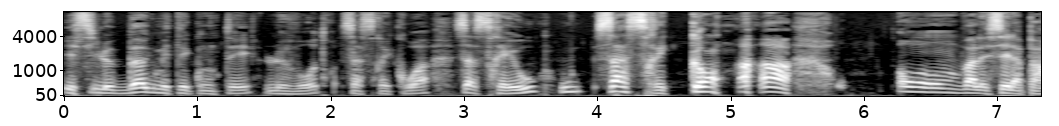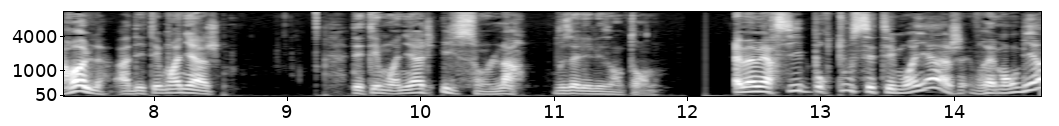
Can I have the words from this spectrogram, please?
Et si le bug m'était compté, le vôtre, ça serait quoi? Ça serait où? Ou ça serait quand? On va laisser la parole à des témoignages. Des témoignages, ils sont là. Vous allez les entendre. Eh bien merci pour tous ces témoignages, vraiment bien,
